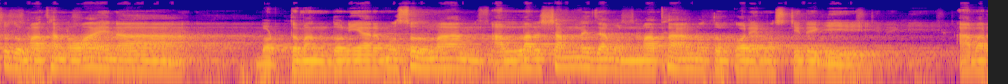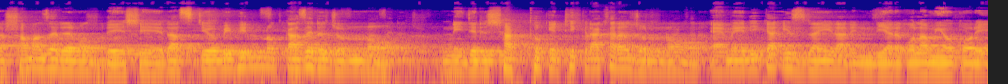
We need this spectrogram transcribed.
শুধু মাথা নোয়ায় না। বর্তমান দুনিয়ার মুসলমান আল্লাহর সামনে যেমন মাথা নত করে মসজিদে গিয়ে, আবার সমাজের মধ্যে সে রাষ্ট্রীয় বিভিন্ন কাজের জন্য, নিজের স্বার্থকে ঠিক রাখার জন্য আমেরিকা ইসরায়েল আর ইন্ডিয়ার গোলামিও করে।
